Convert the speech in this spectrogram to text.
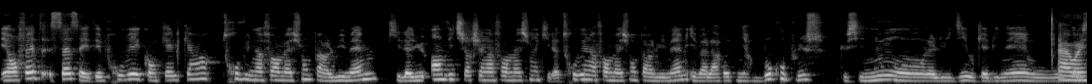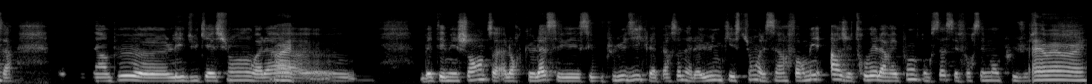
Et en fait, ça, ça a été prouvé quand quelqu'un trouve une information par lui-même, qu'il a eu envie de chercher l'information et qu'il a trouvé l'information par lui-même, il va la retenir beaucoup plus que si nous, on la lui dit au cabinet ou Ah comme ouais. ça. C'est un peu euh, l'éducation, voilà, Ouais. euh, bête et méchante, alors que là, c'est c'est plus ludique. La personne, elle a eu une question, elle s'est informée, ah, j'ai trouvé la réponse, donc ça, c'est forcément plus juste. Eh ouais, ouais, ouais.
